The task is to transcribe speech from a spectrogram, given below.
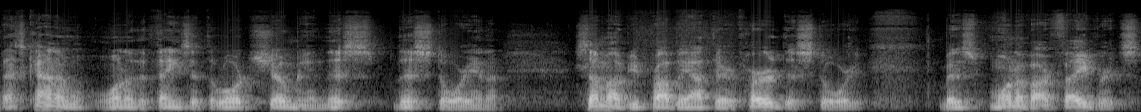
that's kind of one of the things that the Lord showed me in this this story. And uh, some of you probably out there have heard this story, but it's one of our favorites.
